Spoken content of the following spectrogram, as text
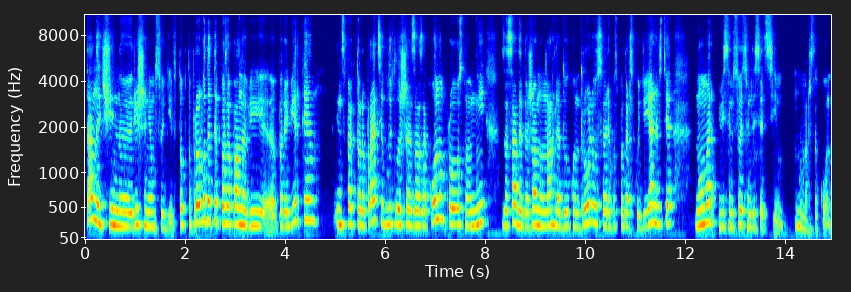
та нечинною рішенням судів. Тобто проводити позапланові е, перевірки інспектори праці будуть лише за законом про основні засади державного нагляду і контролю у сфері господарської діяльності номер 877, номер закону.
